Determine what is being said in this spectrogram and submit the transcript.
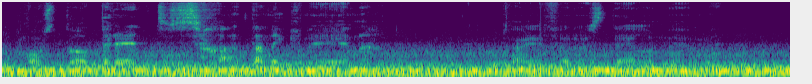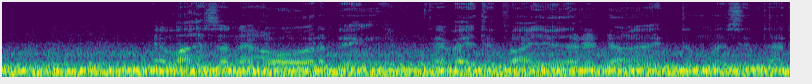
Jag måste ha bränt satan i knäna. Kan jag föreställa mig. Men det var en sån där hårding. Jag vet inte vad jag gör idag inte om man sitter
